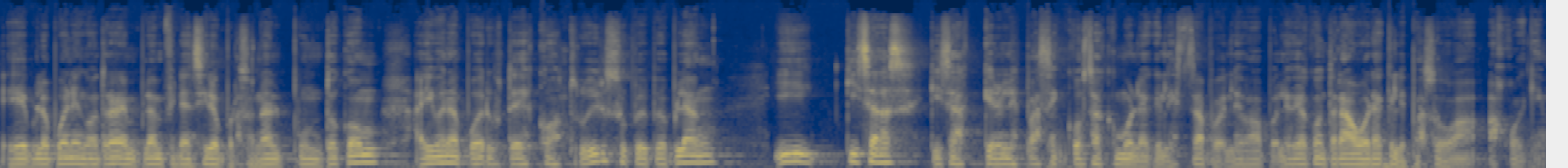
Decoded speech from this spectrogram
Eh, lo pueden encontrar en planfinancieropersonal.com. Ahí van a poder ustedes construir su propio plan y quizás, quizás que no les pasen cosas como la que les, va, les voy a contar ahora que le pasó a Joaquín.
